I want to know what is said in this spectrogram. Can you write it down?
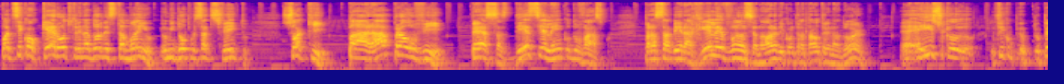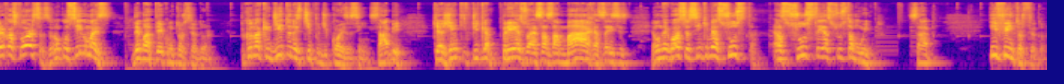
Pode ser qualquer outro treinador desse tamanho, eu me dou por satisfeito. Só que parar para ouvir peças desse elenco do Vasco para saber a relevância na hora de contratar o treinador, é, é isso que eu, eu fico, eu, eu, perco as forças. Eu não consigo mais debater com o torcedor. Porque eu não acredito nesse tipo de coisa assim, sabe? Que a gente fica preso a essas amarras, a esses, é um negócio assim que me assusta. Assusta e assusta muito, sabe? Enfim, torcedor,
